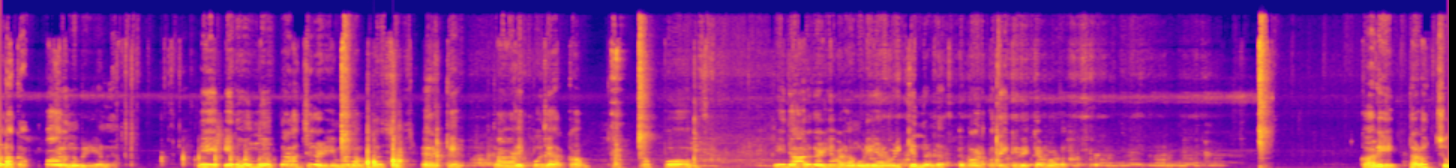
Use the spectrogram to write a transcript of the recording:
ഉണ്ടാക്കാം. പാലൊന്നും പിഴിയണ ഇനി ഇതൊന്ന് തിളച്ച് കഴിയുമ്പോൾ നമുക്ക് ഇറക്കി താളിപ്പ് ചേർക്കാം. അപ്പോൾ ഈ ജാറ് കഴുകിയ വെള്ളം കൂടി ഞാൻ ഒഴിക്കുന്നുണ്ട്. ഇപ്പോൾ അടപ്പത്തേക്ക് വെക്കാൻ പോകണം കറി തിളച്ചു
